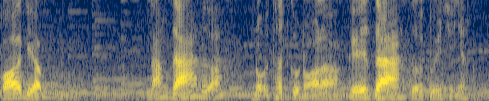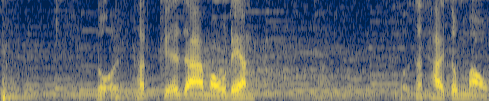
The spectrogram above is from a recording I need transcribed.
có điểm đáng giá nữa nội thất của nó là ghế da. Rồi quý anh chị nhé. Nội thất ghế da màu đen. Nội thất hai tông màu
